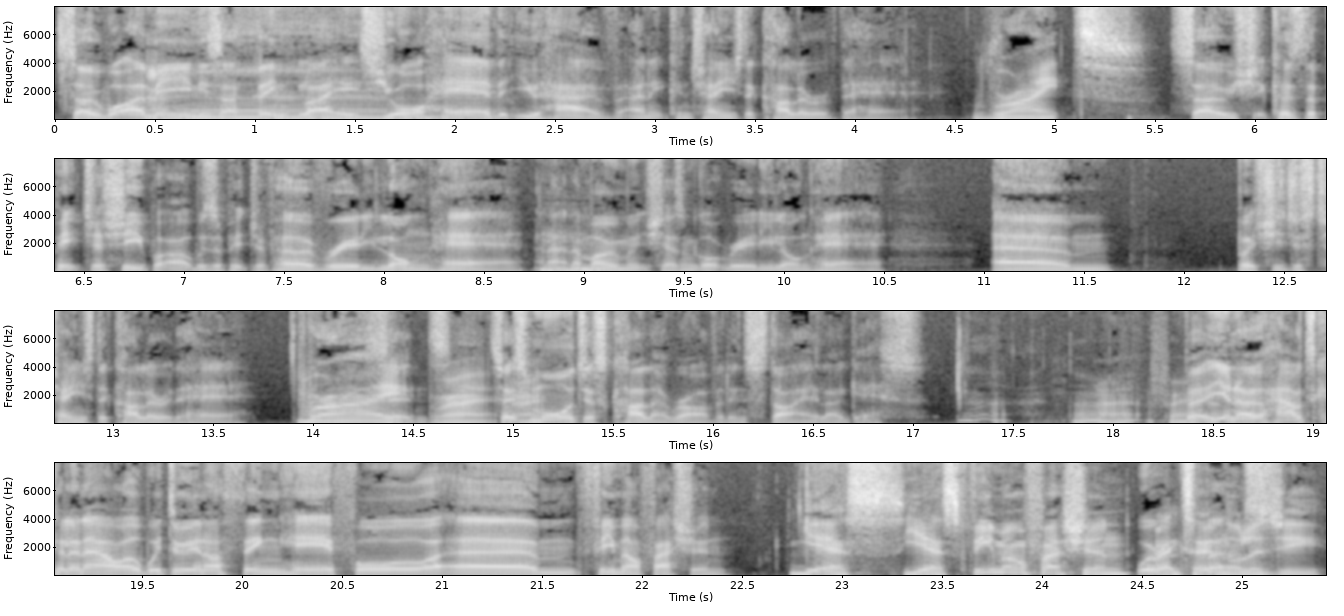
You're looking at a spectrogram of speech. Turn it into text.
So what I mean is, I think like it's your hair that you have, and it can change the color of the hair. Right. So because the picture she put up was a picture of her with really long hair, and at the Mm-hmm. moment she hasn't got really long hair, um, but she just changed the color of the hair. If that makes Right, right, So it's right. more just color rather than style, I guess. All right. But enough. you know, how to kill an hour. We're doing our thing here for um, female fashion. Yes, yes. Female fashion We're and experts. technology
